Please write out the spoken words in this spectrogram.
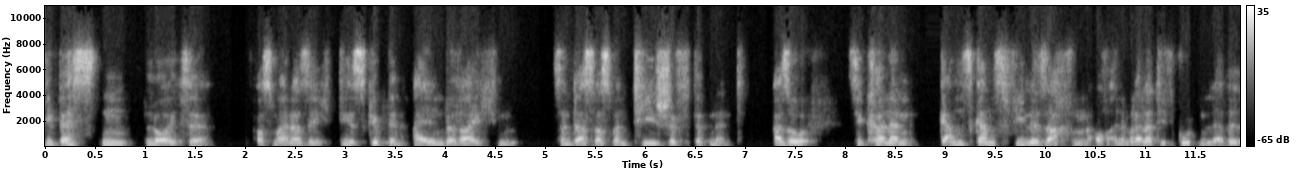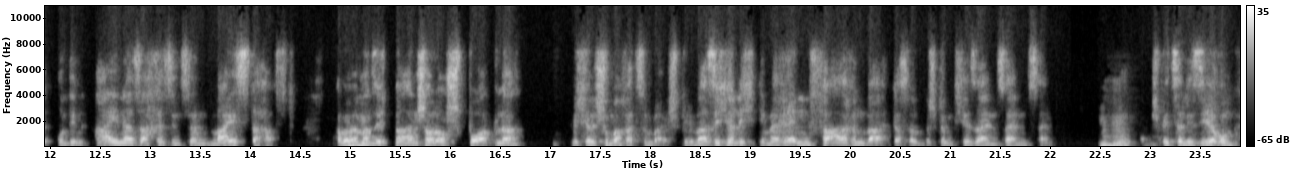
die besten Leute aus meiner Sicht, die es gibt in allen Bereichen, sind das, was man T-Shifted nennt. Also sie können ganz, ganz viele Sachen auf einem relativ guten Level und in einer Sache sind sie dann meisterhaft. Aber wenn man mhm. sich mal anschaut, auch Sportler, Michael Schumacher zum Beispiel, war sicherlich im Rennfahren, war, das war bestimmt hier sein, sein, sein mhm. Spezialisierung,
